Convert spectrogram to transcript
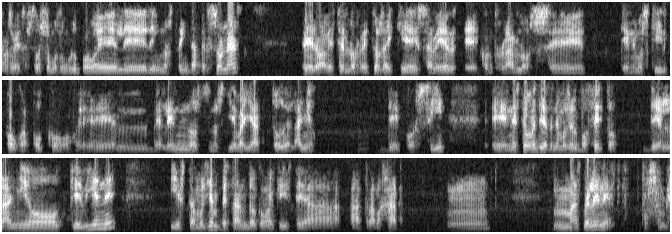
vamos nosotros somos un grupo de, unos 30 personas, pero a veces los retos hay que saber eh, controlarlos. Eh, tenemos que ir poco a poco. El Belén nos, nos lleva ya todo el año. De por sí, en este momento ya tenemos el boceto del año que viene y estamos ya empezando, como que dice, a, a trabajar. Mm, ¿Más Belenes? Pues hombre,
